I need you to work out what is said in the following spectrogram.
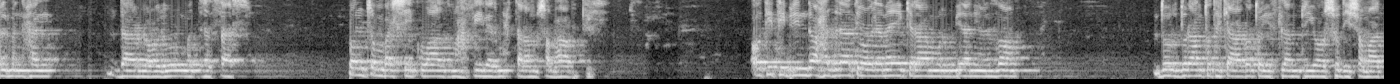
المنهل دار العلوم مدرسة. পঞ্চম বার্ষিক ওয়াজ মাহফিলের মুহতারাম সভাপতি। অতিথিবৃন্দ, হাজরাত দূর দূরান্ত থেকে আগত ইসলাম প্রিয় সুদী সমাজ,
